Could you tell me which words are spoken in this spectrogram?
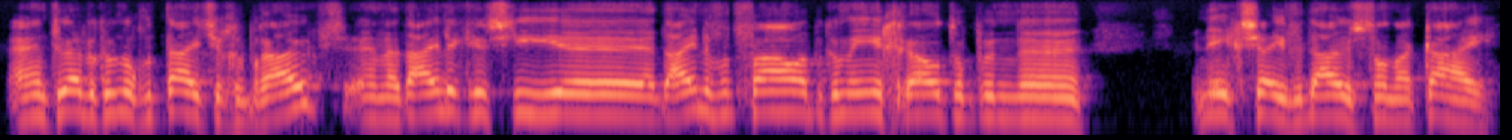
En toen heb ik hem nog een tijdje gebruikt. En uiteindelijk is hij, eh, aan het einde van het verhaal heb ik hem ingeruild op een, eh, een X7000 van Akai.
